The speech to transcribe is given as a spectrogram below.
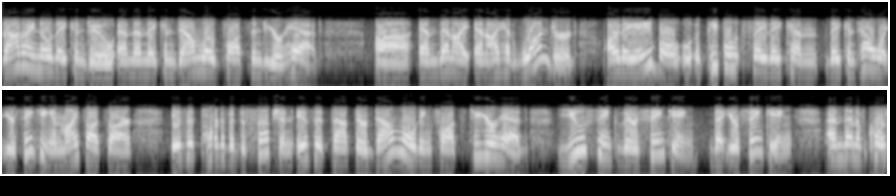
that I know they can do and then they can download thoughts into your head. Uh and then I and I had wondered are they able people say they can they can tell what you're thinking and my thoughts are is it part of a deception? Is it that they're downloading thoughts to your head? You think they're thinking that you're thinking and then of course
